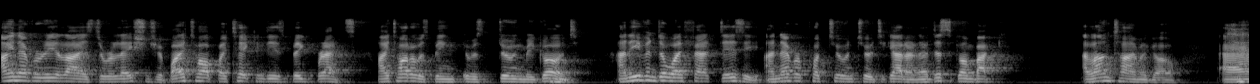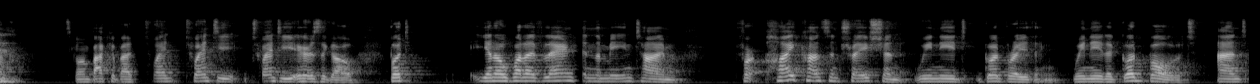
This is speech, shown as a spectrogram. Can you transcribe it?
I never realized the relationship. I thought by taking these big breaths, I thought it was being it was doing me good. And even though I felt dizzy, I never put two and two together. Now this is going back a long time ago. Um, it's going back about 20, 20, 20 years ago. But you know what I've learned in the meantime, for high concentration, we need good breathing. We need a good bolt. And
